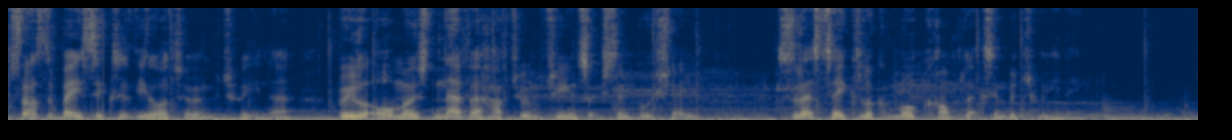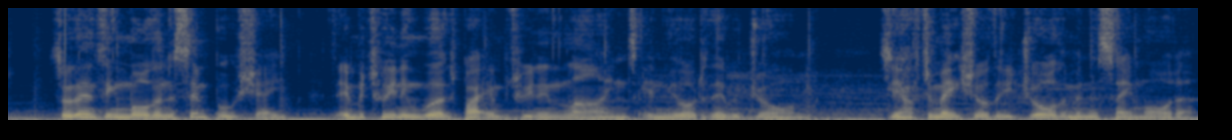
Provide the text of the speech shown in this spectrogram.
so that's the basics of the auto in-betweener but you'll almost never have to in-between such simple shape. So let's take a look at more complex in-betweening. So with anything more than a simple shape in-betweening works by in-betweening lines in the order they were drawn so you have to make sure that you draw them in the same order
